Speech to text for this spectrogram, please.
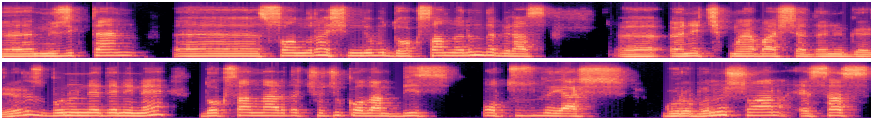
e, müzikten e, sonra şimdi bu 90'ların da biraz e, öne çıkmaya başladığını görüyoruz. Bunun nedeni ne? 90'larda çocuk olan biz 30'lu yaş grubunun şu an esas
